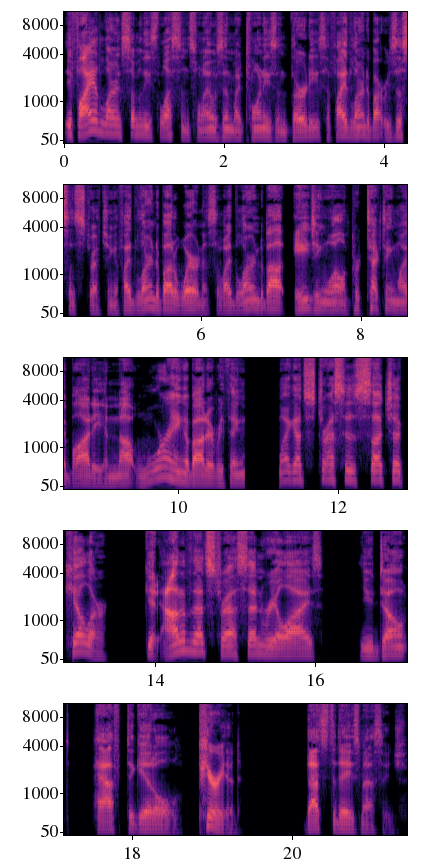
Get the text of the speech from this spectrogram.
If I had learned some of these lessons when I was in my 20s and 30s, if I'd learned about resistance stretching, if I'd learned about awareness, if I'd learned about aging well and protecting my body and not worrying about everything, my God, stress is such a killer. Get out of that stress and realize you don't have to get old, period. That's today's message.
